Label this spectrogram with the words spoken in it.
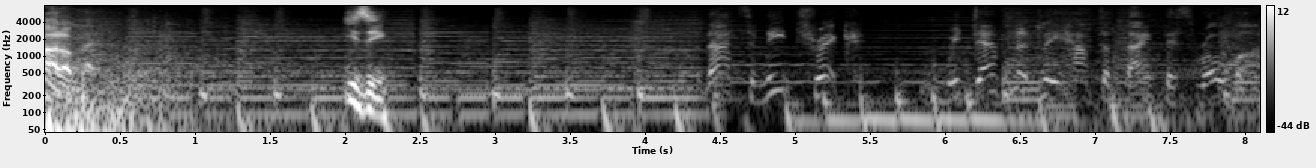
Got him. Easy. That's a neat trick. We definitely have to thank this robot.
